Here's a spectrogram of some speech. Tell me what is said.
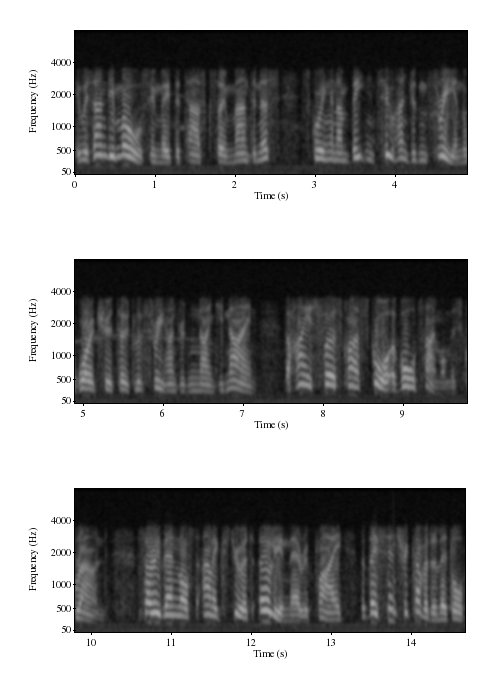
It was Andy Moles who made the task so mountainous, scoring an unbeaten 203 in the Warwickshire total of 399, the highest first-class score of all time on this ground. Surrey then lost Alex Stewart early in their reply, but they've since recovered a little.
